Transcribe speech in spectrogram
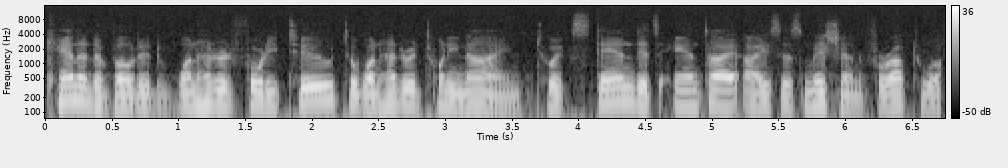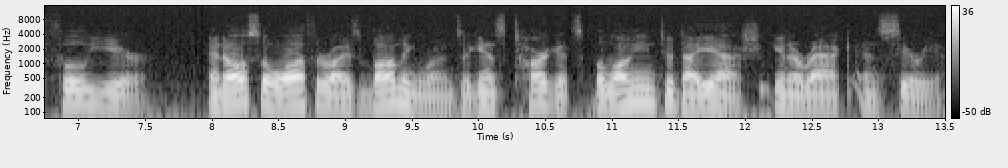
Canada voted 142 to 129 to extend its anti-ISIS mission for up to a full year and also authorized bombing runs against targets belonging to Daesh in Iraq and Syria.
